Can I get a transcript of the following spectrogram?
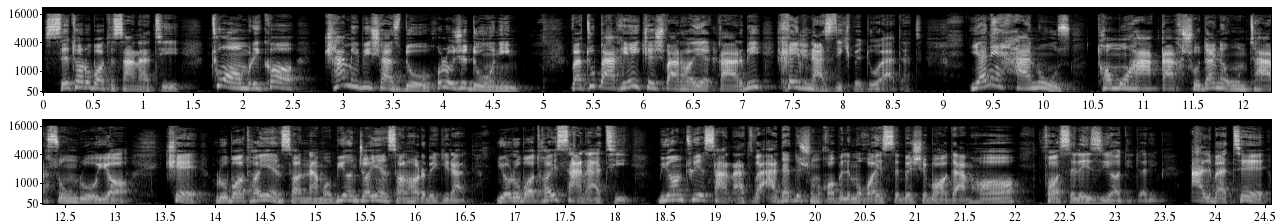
سه تا ربات صنعتی. تو آمریکا کمی بیش از دو هولوش دو نیم. و تو بقیه کشورهای غربی خیلی نزدیک به دو عدد. یعنی هنوز تا محقق شدن اون ترس و اون رویا که ربات های انسان نما بیان جای انسان ها رو بگیرن یا ربات های صنعتی بیان توی صنعت و عددشون قابل مقایسه بشه با آدم ها فاصله زیادی داریم. البته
